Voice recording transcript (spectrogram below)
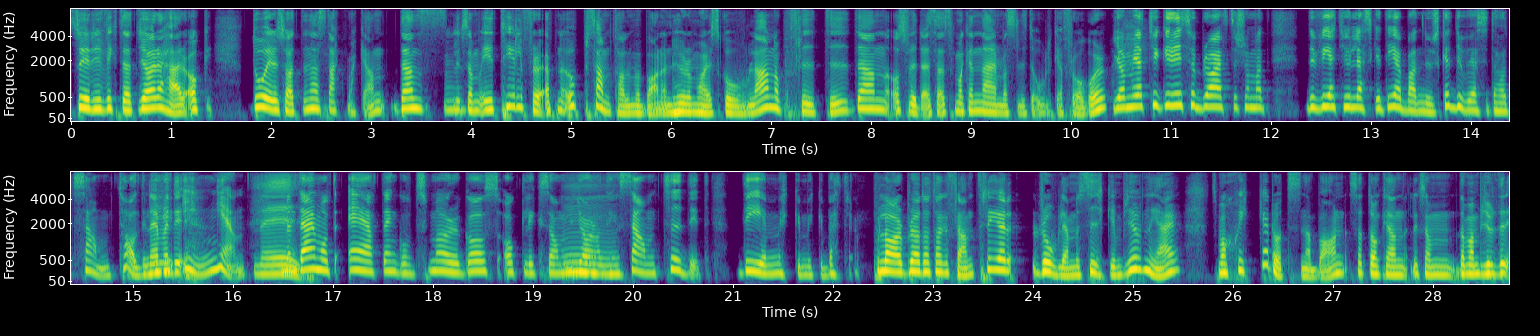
så är det viktigt att göra det här. Och då är det så att den här snackmackan, den s- liksom är till för att öppna upp samtal med barnen, hur de har i skolan och på fritiden och så vidare. Så man kan närma sig lite olika frågor. Ja, men jag tycker det är så bra eftersom att du vet ju hur läskigt det är. Bara, nu ska du och jag sitta och ha ett samtal. Det Nej, vill men ju det- ingen. Nej. Men däremot äta en god smörgås och liksom Mm. göra någonting samtidigt. Det är mycket, mycket bättre. Polarbröd har tagit fram tre roliga musikinbjudningar som man skickar då till sina barn, så att de kan, liksom, där man bjuder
